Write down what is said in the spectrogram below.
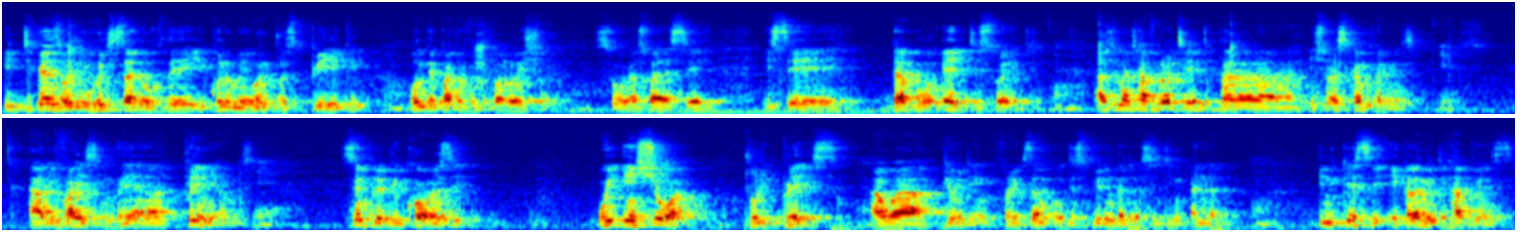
it depends on which side of the economy you want to speak on the part of the devaluation. So that's why I said it's a double-edged sword. As you might have noted, the insurance companies Yes. are revising their premiums Yeah. simply because we insure to replace our building. For example, this building that you're sitting under, mm. in case a calamity happens,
